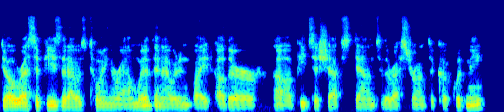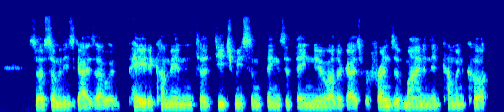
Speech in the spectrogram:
dough recipes that I was toying around with, and I would invite other uh, pizza chefs down to the restaurant to cook with me. So some of these guys I would pay to come in and to teach me some things that they knew. Other guys were friends of mine, and they'd come and cook.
